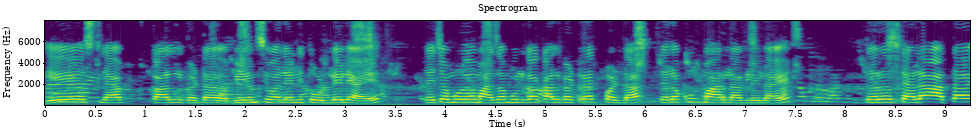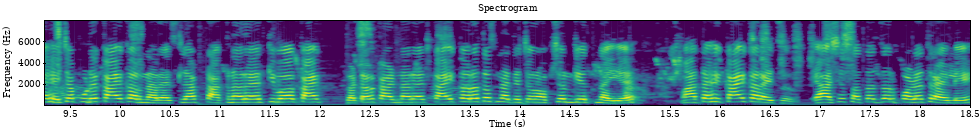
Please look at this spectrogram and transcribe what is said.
हे स्लॅब काल गटा बी एम सीवाल्यांनी तोडलेले आहेत. त्याच्यामुळं माझा मुलगा काल गटरात पडला. त्याला खूप मार लागलेला आहे. तर त्याला आता ह्याच्या पुढे काय करणार आहे? स्लॅब टाकणार आहेत किंवा काय गटार काढणार आहेत काय करतच नाही त्याच्यावर ऑप्शन घेत नाही आहेत मग आता हे काय करायचं? हे असे सतत जर पडत राहिले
